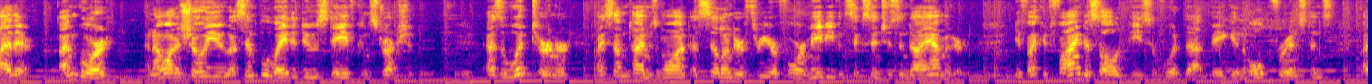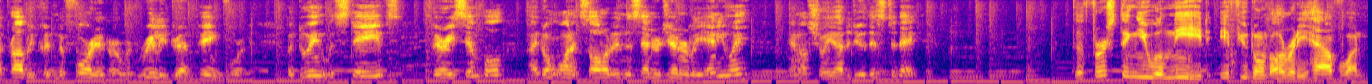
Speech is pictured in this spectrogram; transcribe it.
Hi there, I'm Gord, and I want to show you a simple way to do stave construction. As a wood turner, I sometimes want a cylinder 3 or 4, maybe even 6 inches in diameter. If I could find a solid piece of wood that big, in oak for instance, I probably couldn't afford it or would really dread paying for it. But doing it with staves, it's very simple. I don't want it solid in the center generally anyway, and I'll show you how to do this today. The first thing you will need, if you don't already have one,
